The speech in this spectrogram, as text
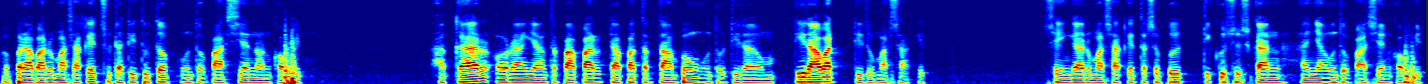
Beberapa rumah sakit sudah ditutup untuk pasien non-COVID agar orang yang terpapar dapat tertampung untuk dirawat di rumah sakit. Sehingga rumah sakit tersebut dikhususkan hanya untuk pasien COVID.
